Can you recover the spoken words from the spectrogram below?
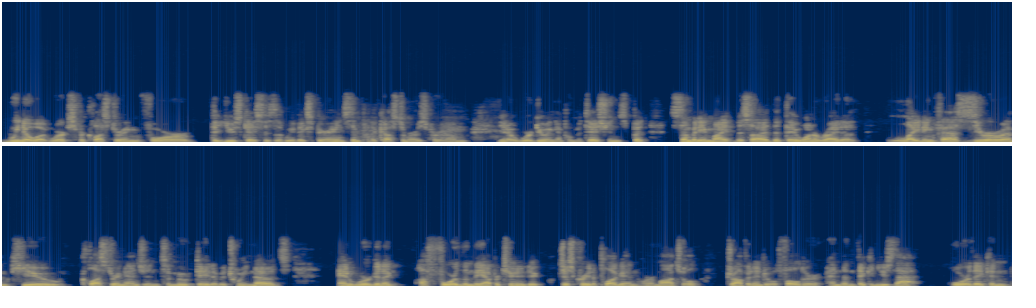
we know what works for clustering for the use cases that we've experienced and for the customers for whom, you know, we're doing implementations. But somebody might decide that they want to write a lightning fast 0MQ clustering engine to move data between nodes. And we're going to afford them the opportunity to just create a plugin or a module, drop it into a folder, and then they can use that. or they can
